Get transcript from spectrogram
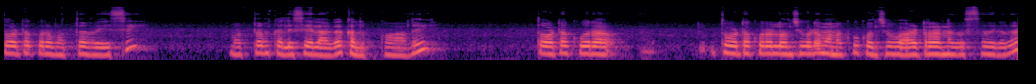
తోటకూర మొత్తం వేసి మొత్తం కలిసేలాగా కలుపుకోవాలి. తోటకూర తోటకూరలోంచి కూడా మనకు కొంచెం వాటర్ అనేది వస్తుంది కదా.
